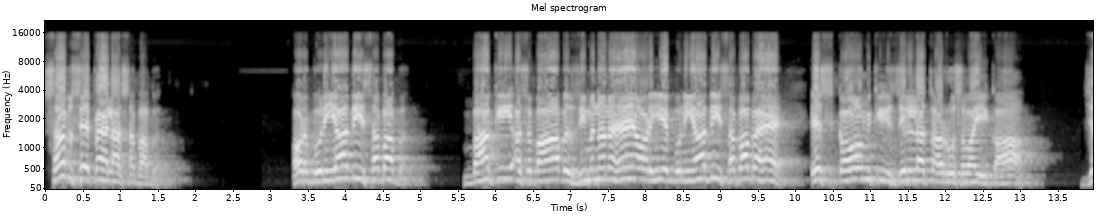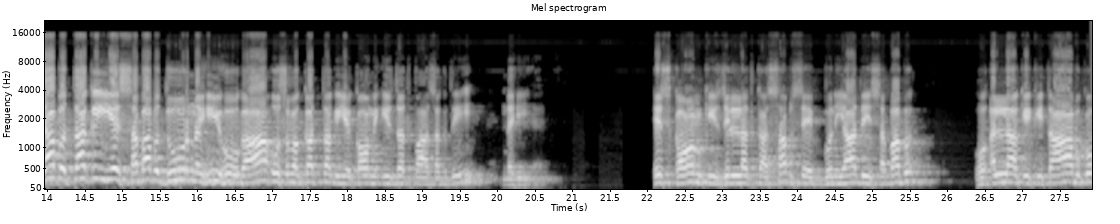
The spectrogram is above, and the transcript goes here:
सबसे पहला सबब और बुनियादी सबब बाकी इसबाब जिमनन हैं और ये बुनियादी सबब है इस कौम की जिल्लत और रसवाई का। जब तक ये सबब दूर नहीं होगा, उस वक्त तक ये कौम इज़्ज़त पा सकती नहीं है। इस कौम की जिल्लत का सबसे बुनियादी सबब वो अल्लाह की किताब को,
